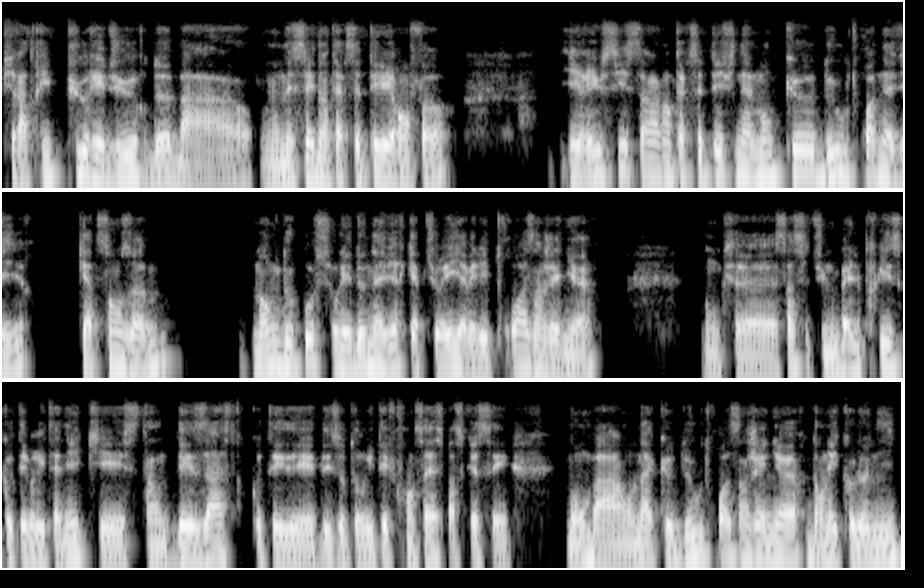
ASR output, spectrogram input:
piraterie pure et dure de bah on essaye d'intercepter les renforts. Ils réussissent à intercepter finalement que deux ou trois navires, 400 hommes. Manque de peau sur les deux navires capturés, il y avait les trois ingénieurs. Donc euh, ça, c'est une belle prise côté britannique et c'est un désastre côté des, autorités françaises parce que c'est bon, bah on n'a que deux ou trois ingénieurs dans les colonies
